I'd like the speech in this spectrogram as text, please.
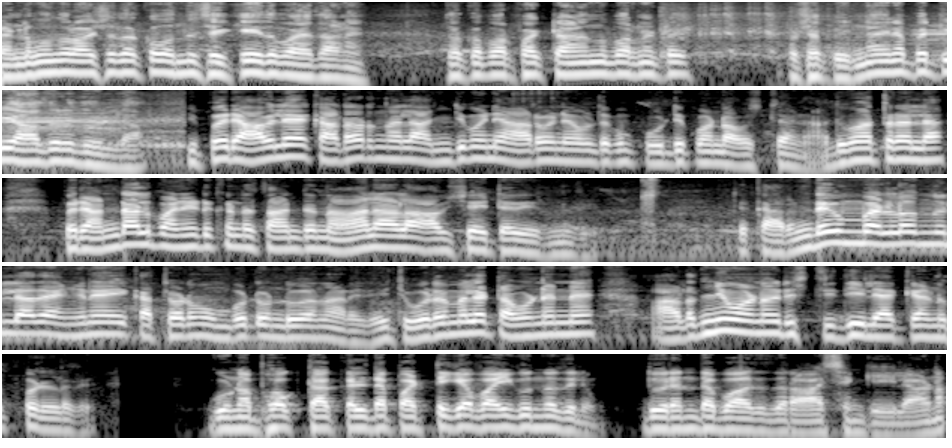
രണ്ട് മൂന്ന് പ്രാവശ്യം ഇതൊക്കെ വന്ന് ചെക്ക് ചെയ്ത് പോയതാണ്. ഇതൊക്കെ പെർഫെക്റ്റ് ആണെന്ന് പറഞ്ഞിട്ട്. പക്ഷെ പിന്നെ അതിനെപ്പറ്റി യാതൊരു ഇതുമില്ല. ഇപ്പോൾ രാവിലെ കട തുറന്നാൽ അഞ്ച് മണി ആറ് മണി ആകുമ്പോഴത്തേക്കും പൂട്ടിപ്പോണ്ട അവസ്ഥയാണ്. അതുമാത്രമല്ല ഇപ്പോൾ രണ്ടാൾ പണിയെടുക്കേണ്ട സ്ഥാനത്ത് നാലാൾ ആവശ്യമായിട്ടാണ് വരുന്നത്. കറണ്ടും വെള്ളമൊന്നും ഇല്ലാതെ എങ്ങനെ ഈ കച്ചവടം മുമ്പോട്ട് കൊണ്ടുപോകാന്നറിയില്ല ഈ ചൂടമല ടൗൺ തന്നെ അടഞ്ഞു പോണ ഒരു സ്ഥിതിയിലേക്കാണ് ഇപ്പോൾ ഉള്ളത്. ഗുണഭോക്താക്കളുടെ പട്ടിക വൈകുന്നതിലും ദുരന്തബാധിതർ ആശങ്കയിലാണ്.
